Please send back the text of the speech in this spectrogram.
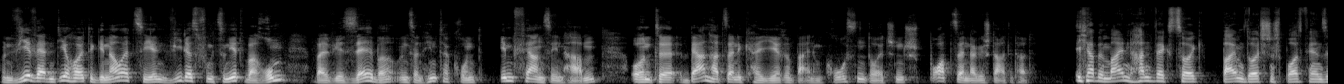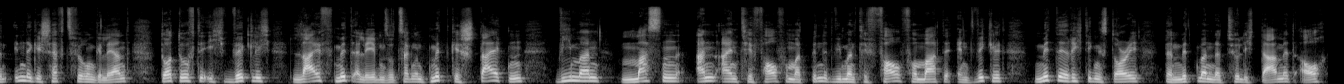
Und wir werden dir heute genau erzählen, wie das funktioniert. Warum? Weil wir selber unseren Hintergrund im Fernsehen haben und äh, Bernhard seine Karriere bei einem großen deutschen Sportsender gestartet hat. Ich habe mein Handwerkszeug beim deutschen Sportfernsehen in der Geschäftsführung gelernt. Dort durfte ich wirklich live miterleben sozusagen und mitgestalten, wie man Massen an ein TV-Format bindet, wie man TV-Formate entwickelt mit der richtigen Story, damit man natürlich damit auch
